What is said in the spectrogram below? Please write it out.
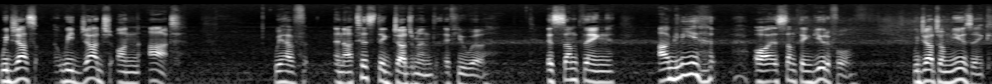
We just we judge on art. We have an artistic judgment, if you will. Is something ugly or is something beautiful? We judge on music.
